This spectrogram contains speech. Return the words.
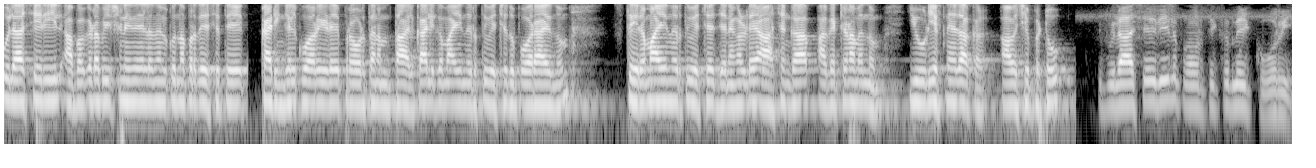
പുലാശ്ശേരിയിൽ അപകട ഭീഷണി നിലനിൽക്കുന്ന പ്രദേശത്തെ കരിങ്കൽ ക്വാറിയുടെ പ്രവർത്തനം താൽക്കാലികമായി നിർത്തിവെച്ചത് പോരായെന്നും സ്ഥിരമായി നിർത്തിവെച്ച് ജനങ്ങളുടെ ആശങ്ക അകറ്റണമെന്നും യു ഡി എഫ് നേതാക്കൾ ആവശ്യപ്പെട്ടു. പുലാശ്ശേരിയിൽ പ്രവർത്തിക്കുന്ന ഈ കോറി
